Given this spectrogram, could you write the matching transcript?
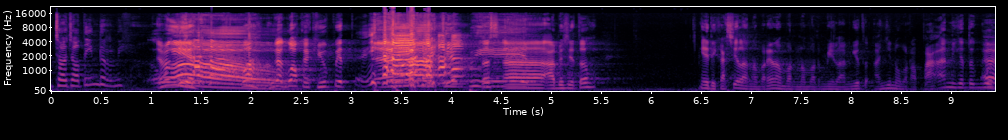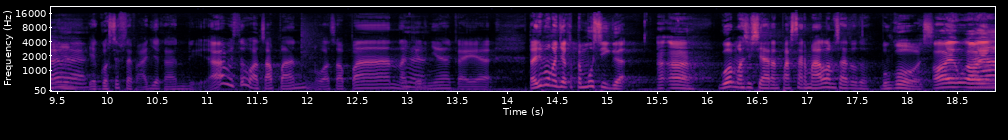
cowok Tinder nih. emang Wow. iya? Wah enggak gue kayak Cupid. Terus eh, abis itu ya dikasih lah nomornya nomor nomor Milan gitu. Anjing nomor apaan nih kata gue ya gue save save aja kan. Ya abis itu whatsappan whatsappan akhirnya kayak tadi mau ngajak ketemu sih gak Heeh. gue masih siaran pasar malam saat itu bungkus Oh yang oh, yang,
